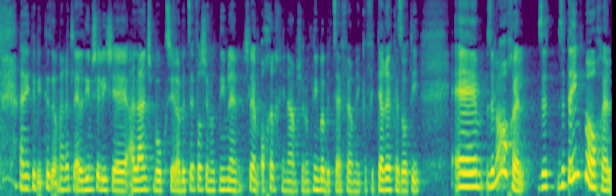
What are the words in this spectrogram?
אני תמיד כזה אומרת לילדים שלי שהלאנצ'בוקס של הבית ספר שנותנים להם, יש להם אוכל חינם שנותנים בבית ספר מקפיטריה כזאתי, אה, זה לא אוכל, זה, זה טעים כמו אוכל,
